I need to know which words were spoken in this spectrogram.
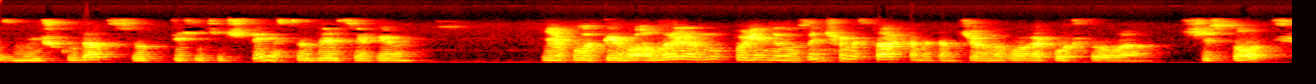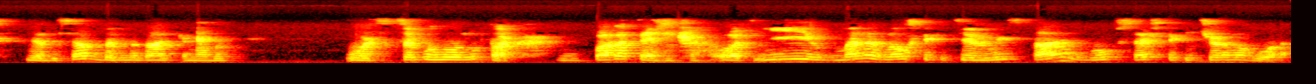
знижку, да, все 1400, здається, гривень я платив, але ну, порівняно з іншими стартами, там Чорногора коштувала 650 без медальки, мабуть. Ось це було ну так, багатенько. От, І в мене знову ж таки цільовий старт був все ж таки Чорногора.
